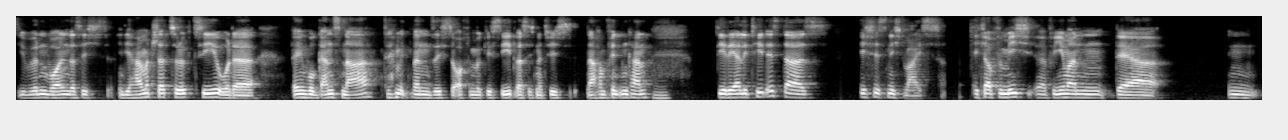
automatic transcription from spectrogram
die würden wollen, dass ich in die Heimatstadt zurückziehe oder irgendwo ganz nah, damit man sich so oft wie möglich sieht, was ich natürlich nachempfinden kann. Mhm. Die Realität ist, dass ich es nicht weiß. Ich glaube, für mich, äh, für jemanden, der in,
